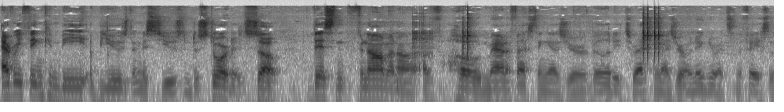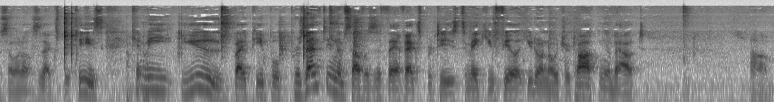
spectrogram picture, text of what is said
everything can be abused and misused and distorted. So, this n- phenomena of Hod manifesting as your ability to recognize your own ignorance in the face of someone else's expertise can be used by people presenting themselves as if they have expertise to make you feel like you don't know what you're talking about. Um,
